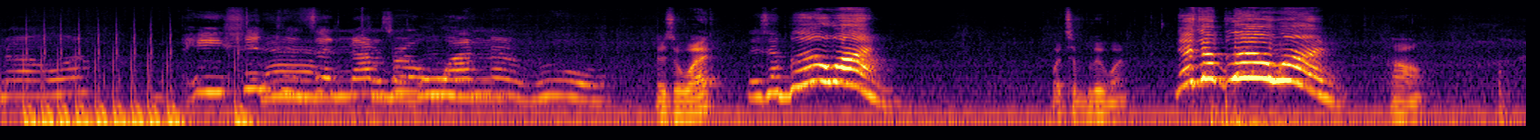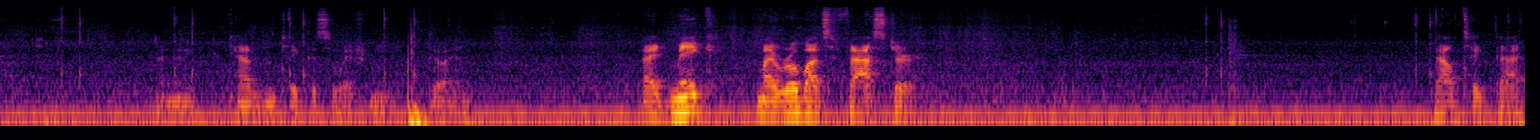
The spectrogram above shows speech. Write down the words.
No. Patient is the there's a number blue one one. rule. There's a what? There's a blue one. What's a blue one? There's a blue one. Oh. I'm going to have them take this away from me. Go ahead. I'd make my robots faster. I'll take that.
